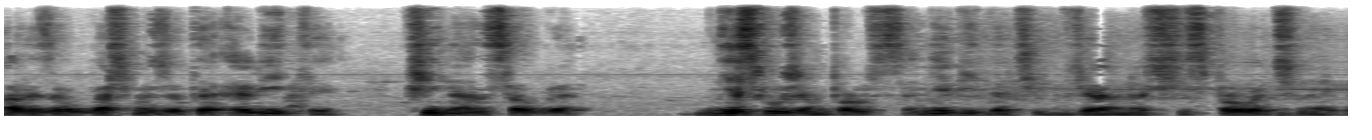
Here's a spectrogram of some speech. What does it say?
ale zauważmy, że te elity finansowe nie służą Polsce. Nie widać ich w działalności społecznej,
